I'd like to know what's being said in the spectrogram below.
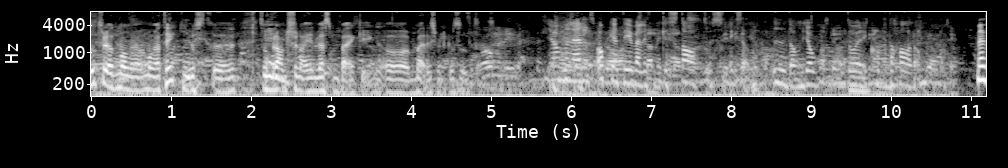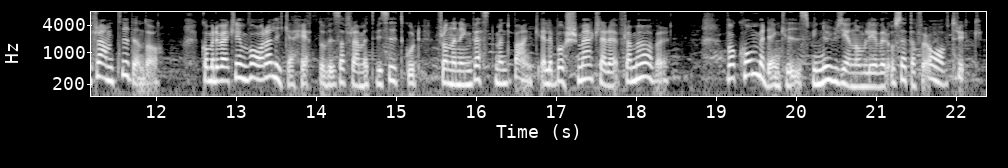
då tror jag att många, många tänker just eh, som branscherna investment banking och management consult. Ja, men och att det är väldigt mycket status liksom, i de jobben och då är det coolt att ha dem. Men framtiden då? Kommer det verkligen vara lika hett att visa fram ett visitkort från en investmentbank eller börsmäklare framöver? Vad kommer den kris vi nu genomlever att sätta för avtryck?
